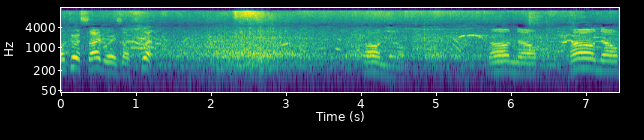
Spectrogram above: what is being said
Don't do it sideways, I'll flip. Oh no. Oh no. Oh no.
